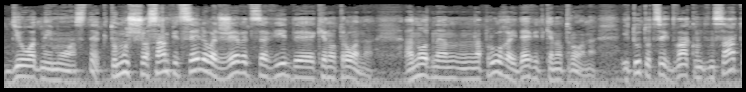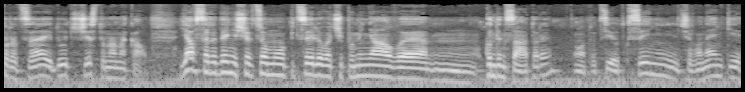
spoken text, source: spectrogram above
діодний мостик, тому що сам підсилювач живиться від кінотрона. Анодна напруга йде від кінотрона. І тут оцих два конденсатори це йдуть чисто на накал. Я всередині ще в цьому підсилювачі поміняв конденсатори. От оці от сині, червоненькі,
